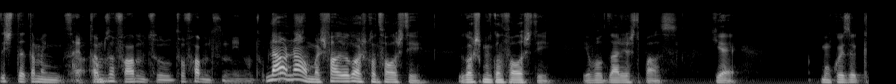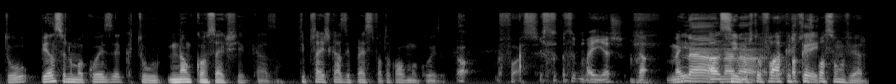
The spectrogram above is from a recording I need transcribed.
Isto é também. Sério, estamos a falar muito. Estou a falar muito de mim, não Não, não, mas fala, eu gosto quando falas de ti. Eu gosto muito quando falas de ti. Eu vou-te dar este passo, que é uma coisa que tu pensa numa coisa que tu não consegues sair de casa. Tipo, sais de casa e parece que falta com alguma coisa. Oh, fácil. Meias. Não, Não, ah, não, sim, não. mas estou a falar que as Ok. pessoas possam ver.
